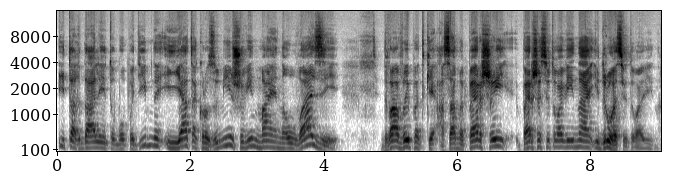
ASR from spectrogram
І так далі, і тому подібне. І я так розумію, що він має на увазі два випадки, а саме перший, Перша світова війна і Друга світова війна.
